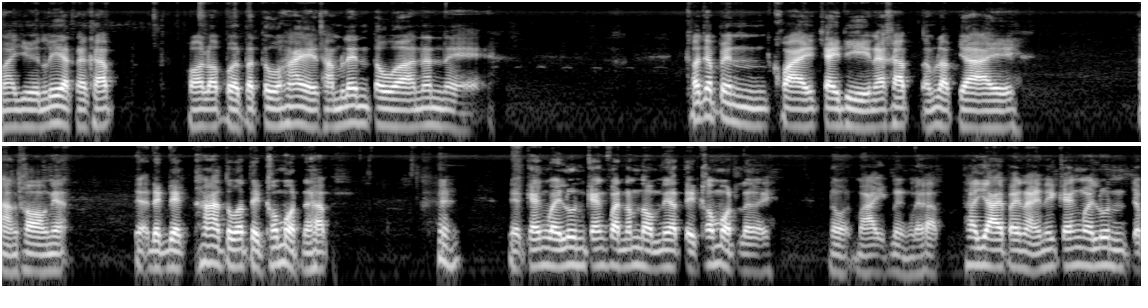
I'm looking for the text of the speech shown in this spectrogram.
มายืนเรียกนะครับ พอเราเปิดประตูให้ทำเล่นตัวนั่นแหละเขาจะเป็นควายใจดีนะครับสำหรับยายอ่างทองเนี่ย เนี่ย เด็กๆห้าตัวติดเขาหมดนะครับ เนี่ยแก๊งวัยรุ่นแก๊งฟันน้ำนมเนี่ย ติดเขาหมดเลย โนดมาอีกหนึ่งเลยครับ ถ้ายายไปไหนนี่แก๊งวัยรุ่นจะ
